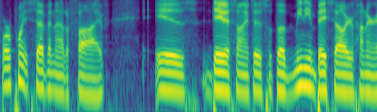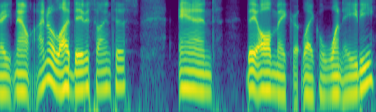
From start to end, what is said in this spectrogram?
4.7 out of 5, is data scientist with a median base salary of 108. Now, I know a lot of data scientists, and they all make like 180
